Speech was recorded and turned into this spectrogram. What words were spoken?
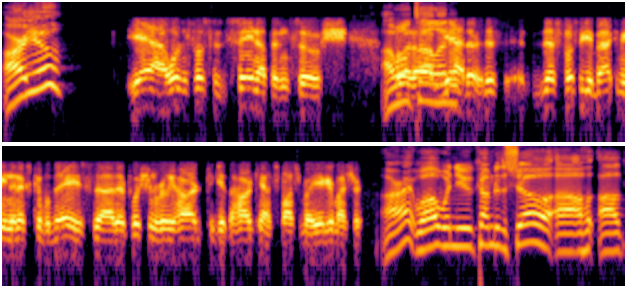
Are you? Yeah, I wasn't supposed to say nothing, so shh. I won't But, tell um, any- Yeah, they're, they're they're supposed to get back to me in the next couple of days. Uh, they're pushing really hard to get the Hardcount sponsored by Jägermeister. All right. Well, when you come to the show, I'll I'll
